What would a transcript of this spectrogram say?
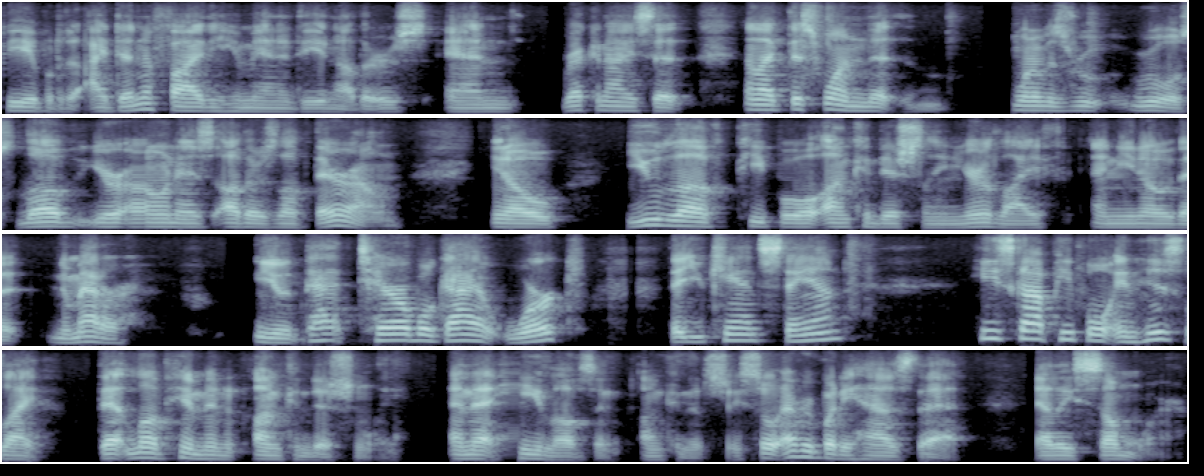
be able to identify the humanity in others and recognize that and like this one that one of his ru- rules love your own as others love their own you know you love people unconditionally in your life and you know that no matter you know that terrible guy at work that you can't stand he's got people in his life that love him unconditionally and that he loves unconditionally. So everybody has that at least somewhere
